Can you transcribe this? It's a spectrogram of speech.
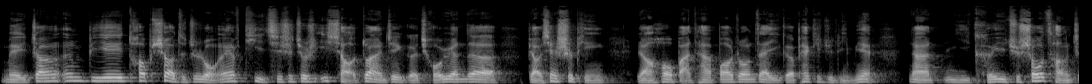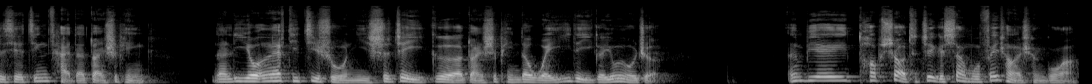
每张 NBA Top Shot 这种 NFT 其实就是一小段这个球员的表现视频，然后把它包装在一个 package 里面，那你可以去收藏这些精彩的短视频。那利用 NFT 技术，你是这一个短视频的唯一的一个拥有者。NBA Top Shot 这个项目非常的成功啊，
